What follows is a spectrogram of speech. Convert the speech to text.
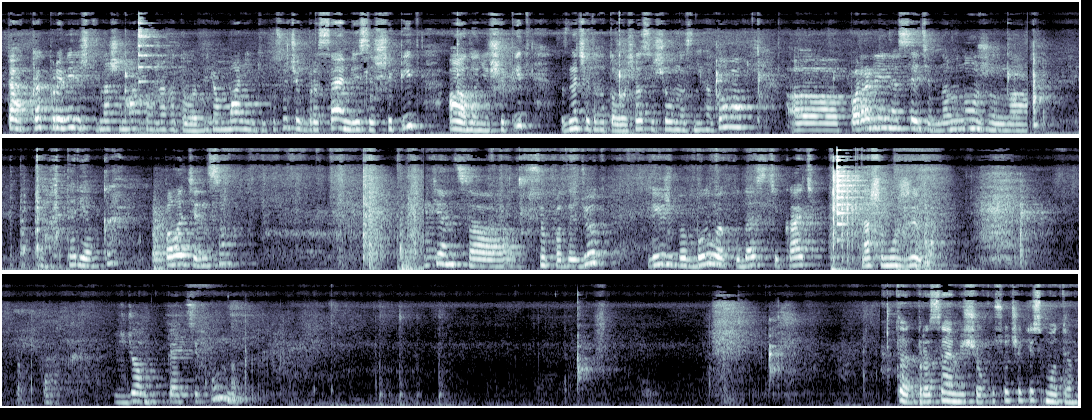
Так, как проверить, что наше масло уже готово? Берем маленький кусочек, бросаем. Если шипит, а оно не шипит, значит готово. Сейчас еще у нас не готово. А, параллельно с этим нам нужна так, тарелка, полотенце. Полотенце все подойдет, лишь бы было туда стекать нашему жиру. Ждем 5 секунд. Так, бросаем еще кусочек и смотрим.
